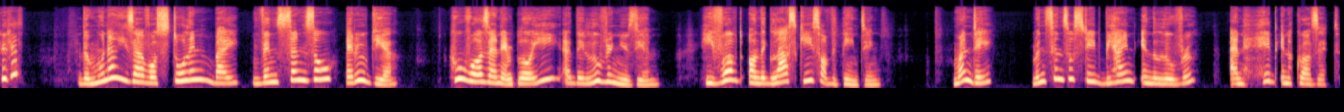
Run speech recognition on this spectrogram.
the Mona Lisa was stolen by Vincenzo Perugia, who was an employee at the Louvre Museum. He worked on the glass case of the painting. One day, Vincenzo stayed behind in the Louvre and hid in a closet.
